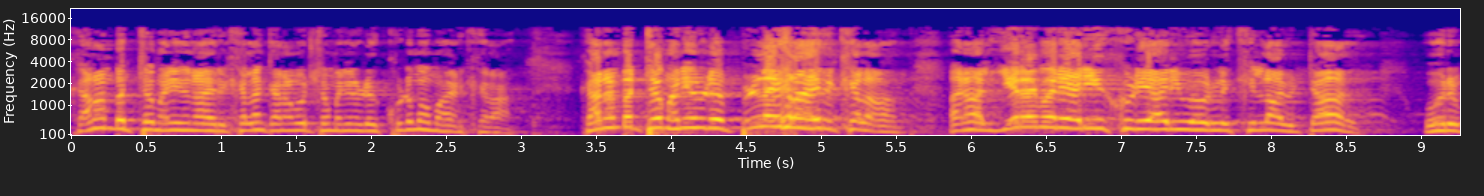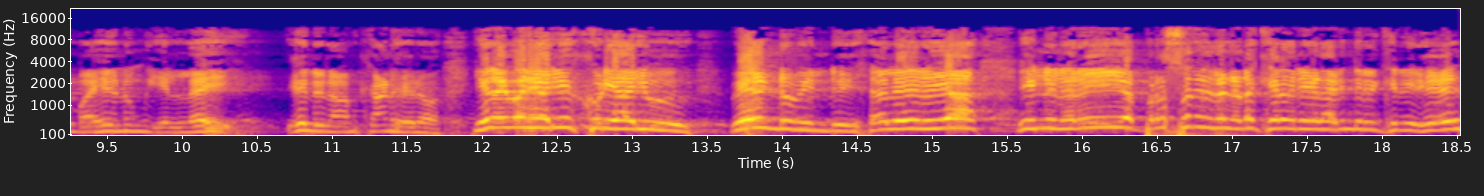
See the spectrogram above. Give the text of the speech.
கனம்பற்ற மனிதனாக இருக்கலாம் கனம்பற்ற மனிதனுடைய குடும்பமாக இருக்கலாம் கனம்பற்ற மனிதனுடைய பிள்ளைகளாக இருக்கலாம். ஆனால் இறைவனை அறியக்கூடிய அறிவு அவர்களுக்கு இல்லாவிட்டால் ஒரு பயனும் இல்லை. என்று நாம் காணுகிறோம். இறைவனை அறியக்கூடிய அறிவு வேண்டும் என்று இன்று நிறைய பிரச்சனைகள் நடக்கிறது நீங்கள் அறிந்திருக்கிறீர்கள்.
